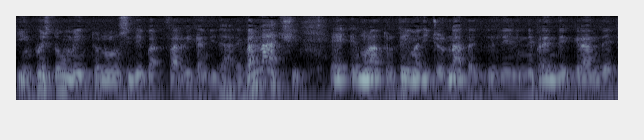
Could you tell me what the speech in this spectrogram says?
in questo momento non lo si debba far ricandidare candidare. Vannacci è un altro tema di giornata, ne prende grande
